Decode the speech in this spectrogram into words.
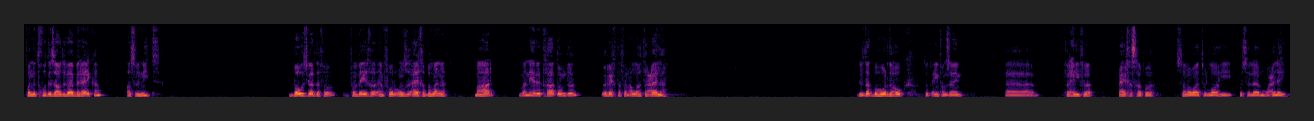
van het goede zouden wij bereiken als we niet boos werden vanwege en voor onze eigen belangen, maar wanneer het gaat om de rechten van Allah Ta'ala. Dus dat behoorde ook tot een van zijn uh, verheven eigenschappen. Salawatullahi wa salamu alayhi.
